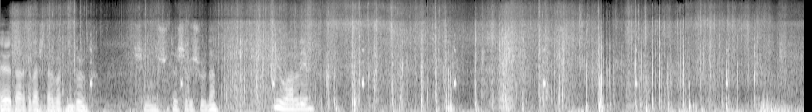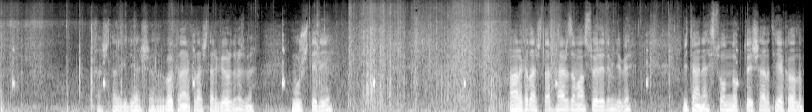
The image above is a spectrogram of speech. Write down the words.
Evet arkadaşlar bakın durun. Şimdi şu taşı bir şuradan yuvarlayayım. Taşlar gidiyor aşağı doğru. Bakın arkadaşlar gördünüz mü? Murç deliği. Arkadaşlar her zaman söylediğim gibi bir tane son nokta işareti yakaladım.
